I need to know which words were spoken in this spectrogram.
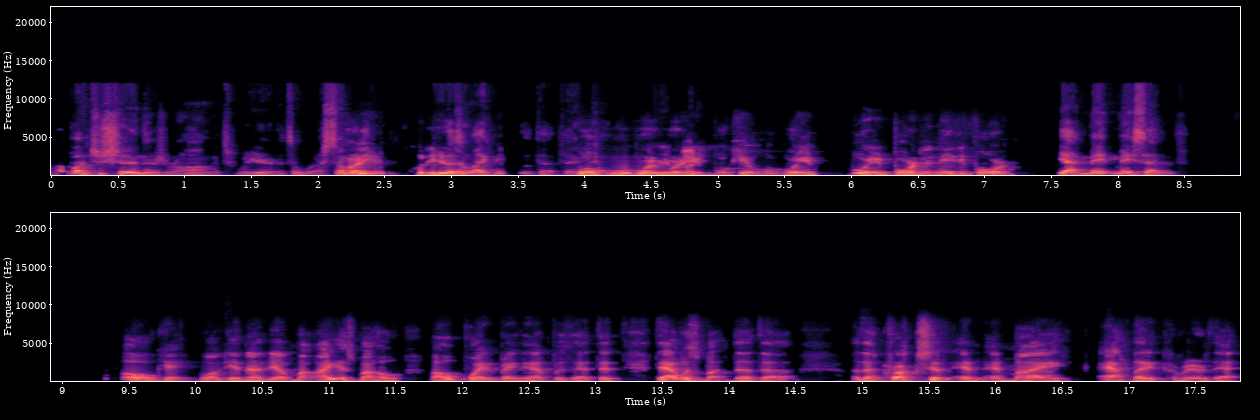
a bunch of shit in there's wrong. It's weird. It's a, somebody right. somebody who doesn't like me with that thing. Well, were, were you okay? Were you were you born in '84? Yeah, May May seventh. Oh, okay. Well, again, you know, my, I guess my whole my whole point of bringing that up was that that that was my, the the the crux in, in, in my athletic career that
